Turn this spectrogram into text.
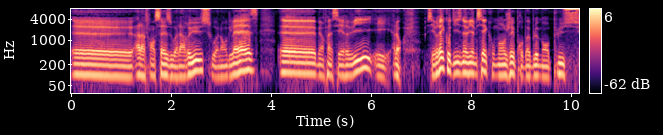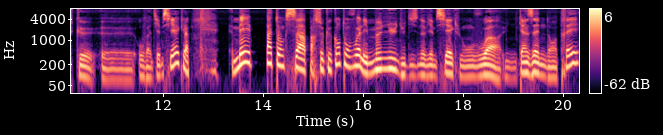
euh, à la française ou à la russe ou à l'anglaise, euh, mais enfin servi. Et alors, c'est vrai qu'au 19e siècle, on mangeait probablement plus que euh, au 20e siècle, mais pas tant que ça, parce que quand on voit les menus du 19e siècle où on voit une quinzaine d'entrées,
